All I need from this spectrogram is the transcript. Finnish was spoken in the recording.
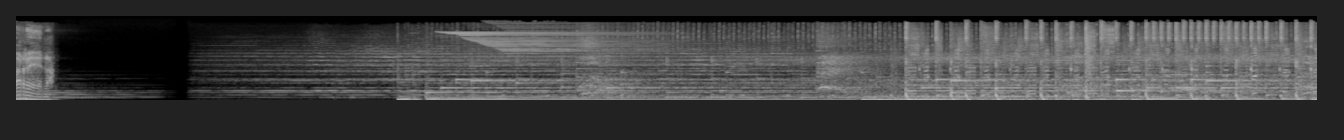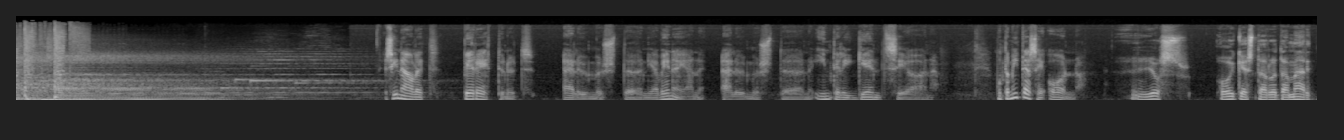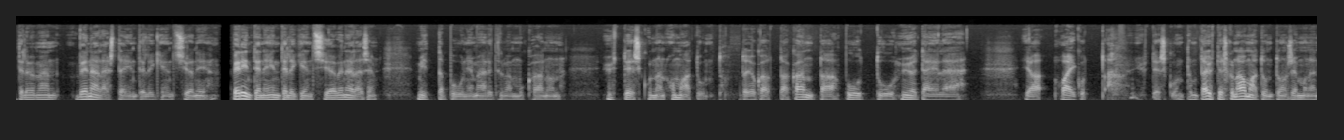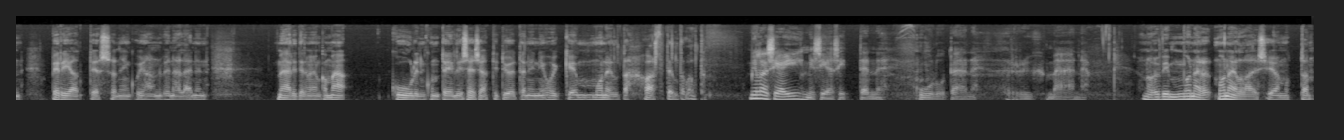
Areena. Sinä olet perehtynyt älymystöön ja Venäjän älymystöön, intelligentsiaan. Mutta mitä se on? Jos oikeastaan ruvetaan määrittelemään venäläistä intelligentsiaa, niin perinteinen intelligentsia venäläisen mittapuun ja määritelmän mukaan on yhteiskunnan omatunto, joka ottaa kantaa, puuttuu, myötäelää ja vaikuttaa yhteiskuntaan. Mutta yhteiskunnan omatunto on semmoinen periaatteessa niin kuin ihan venäläinen määritelmä, jonka mä kuulin, kun tein lisensiaattityötä, niin oikein monelta haastateltavalta. Millaisia ihmisiä sitten kuuluu tähän ryhmään? No hyvin monenlaisia, mutta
